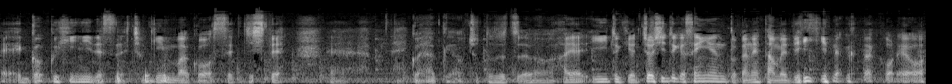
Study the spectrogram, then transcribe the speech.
えー、極秘にですね貯金箱を設置して、えー、500円をちょっとずつ早いいい時は調子いい時は1000円とかね貯めていきながらこれを、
